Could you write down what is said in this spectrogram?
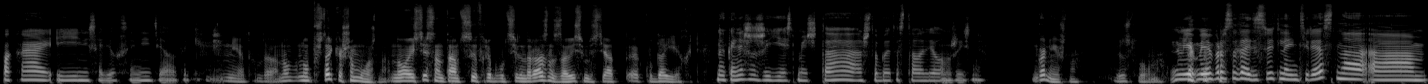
пока и не садился, не делал таких вещей. Нет, да, ну, ну посчитать, конечно, можно, но, естественно, там цифры будут сильно разные в зависимости от э, куда ехать. Ну и, конечно же, есть мечта, чтобы это стало делом жизни. Конечно, безусловно. Мне, мне просто, да, действительно интересно.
